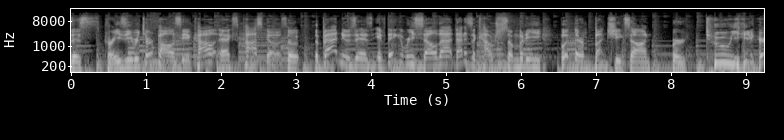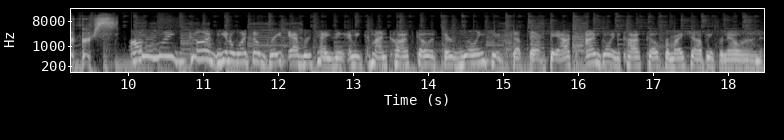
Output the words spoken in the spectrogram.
this crazy return policy at Co- at Costco. So the bad news is if they resell that, that is a couch somebody put their butt cheeks on for two years. Oh my God. You know what, though? Great advertising. I mean, come on, Costco. If they're willing to accept that back, I'm going to Costco for my shopping from now on.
